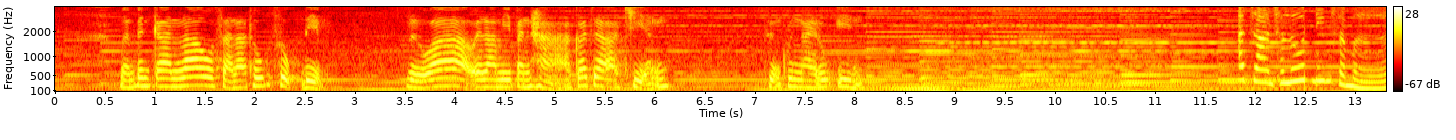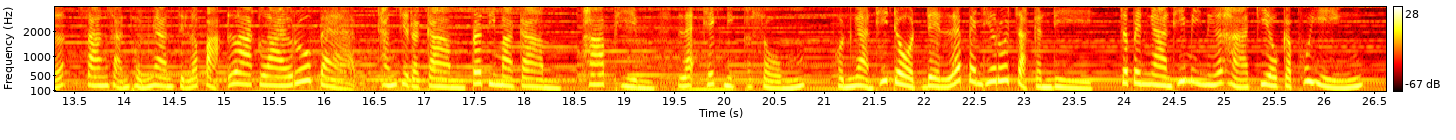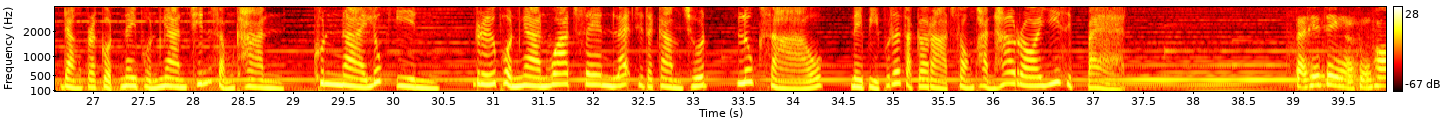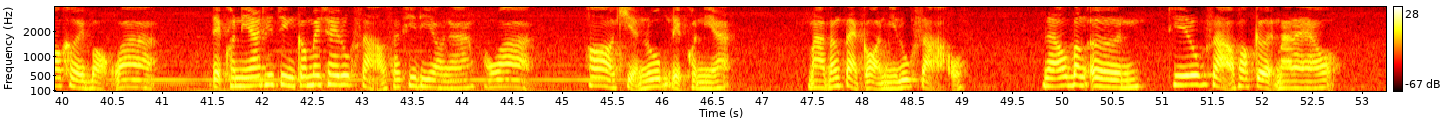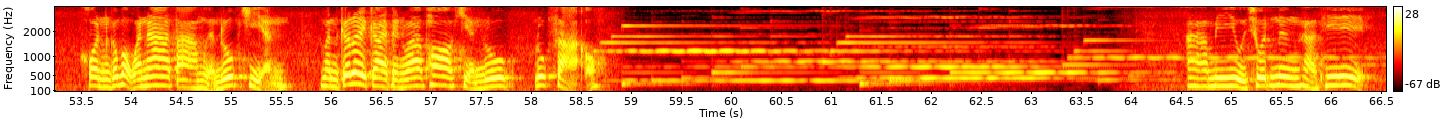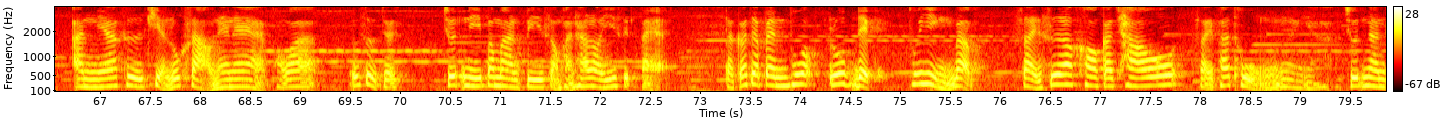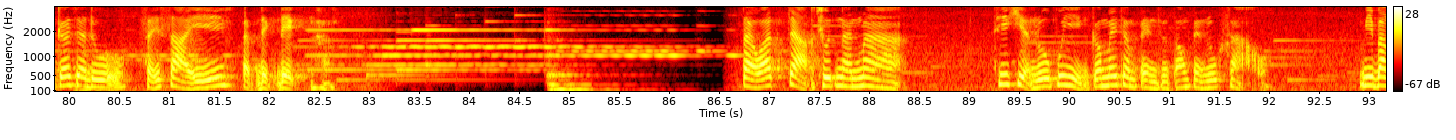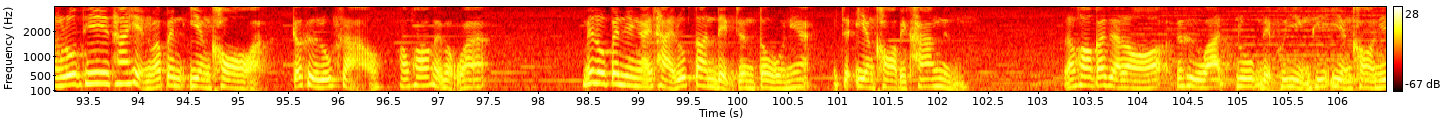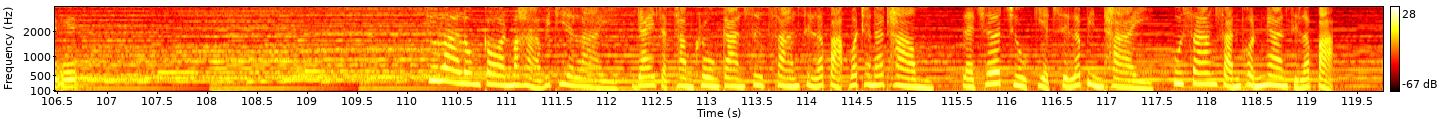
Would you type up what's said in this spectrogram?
เหมือนเป็นการเล่าสารทุกข์สุขดิบ หรือว่าเวลามีปัญหาก็จะเขียนถึงคุณนายลูกอิน อาจารย์ชลูดนิ่มเสมอ สร้างสารรค์ผลงานศิลปะหลากหลายรูปแบบ ทั้งจิตรกรรม ประติมากรรม ภาพพิมพ์ และเทคนิคผสม ผลงานที่โดดเด่นและเป็นที่รู้จักกันดี จะเป็นงานที่มีเนื้อหาเกี่ยวกับผู้หญิง ดังปรากฏในผลงานชิ้นสำคัญ คุณนายลูกอิน หรือผลงานวาดเส้นและจิตรกรรมชุด ลูกสาว ในปีพุทธศักราช 2528 แต่ที่จริงอะคุณพ่อเคยบอกว่า เด็กคนนี้ที่จริงก็ไม่ใช่ลูกสาวซะทีเดียวนะ เพราะว่าพ่อเขียนรูปเด็กคนนี้มาตั้งแต่ก่อนมีลูกสาว แล้วบังเอิญที่ลูกสาวพอเกิดมาแล้ว คนก็บอกว่าหน้าตาเหมือนรูปเขียน มันก็เลยกลายเป็นว่าพ่อเขียนรูปลูกสาว มีอยู่ชุดหนึ่งค่ะที่อันนี้คือเขียนลูกสาวแน่ๆ เพราะว่ารู้สึกจะชุดนี้ประมาณปี 2528 แต่ก็จะเป็นพวกรูปเด็กผู้หญิงแบบใส่เสื้อคอกระเช้า ใส่ผ้าถุงอะไรอย่างเงี้ยค่ะชุดนั้นก็จะดูใส ๆ แบบเด็ก ๆ ค่ะ แต่ว่าจากชุดนั้นมาที่เขียนรูปผู้หญิงก็ไม่จำเป็นจะต้องเป็นลูกสาว มีบางรูปที่ถ้าเห็นว่าเป็นเอียงคออะก็คือลูกสาว เพราะพ่อเคยบอกว่า ไม่รู้เป็นยังไงถ่ายรูปตอนเด็กจนโตเนี่ยจะเอียงคอไปข้างหนึ่ง แล้วพ่อก็จะล้อก็คือวาดรูปเด็กผู้หญิงที่เอียงคอนิด จุฬาลงกรณ์มหาวิทยาลัย ได้จัดทำโครงการสืบสารศิลปะวัฒนธรรม และเชิดชูเกียรติศิลปินไทย ผู้สร้างสรรค์ผลงานศิลปะ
